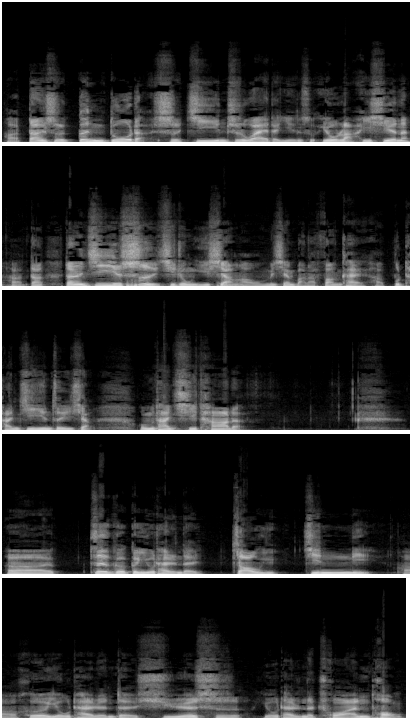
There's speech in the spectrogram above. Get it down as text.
啊，但是更多的是基因之外的因素，有哪一些呢？啊，当当然基因是其中一项哈，我们先把它放开啊，不谈基因这一项，我们谈其他的。呃，这个跟犹太人的遭遇、经历啊，和犹太人的学识、犹太人的传统、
